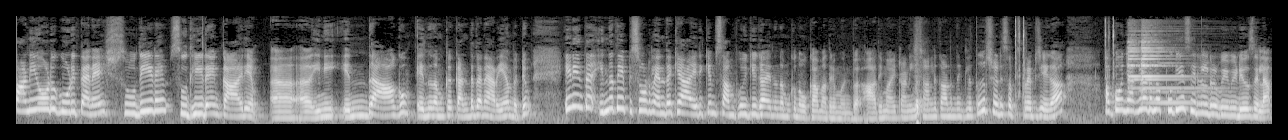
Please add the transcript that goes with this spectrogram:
പണിയോടുകൂടി തന്നെ ശ്രുതിയുടെയും സുധിയുടെയും കാര്യം ഇനി എന്താകും എന്ന് നമുക്ക് കണ്ടു തന്നെ അറിയാൻ പറ്റും. ഇനി ഇന്നത്തെ എപ്പിസോഡിൽ എന്തൊക്കെ ആയിരിക്കും സംഭവിക്കുക എന്ന് നമുക്ക് നോക്കാം അതിന് മുൻപ്. ആദ്യമായിട്ടാണ് ഈ ചാനൽ കാണുന്നതെങ്കിൽ തീർച്ചയായിട്ടും സബ്സ്ക്രൈബ് ചെയ്യുക. അപ്പോൾ ഞങ്ങളിടുന്ന പുതിയ സീരിയൽ റിവ്യൂ വീഡിയോസ് എല്ലാം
